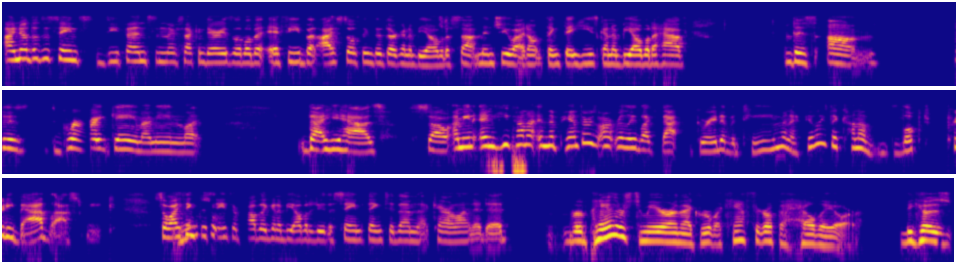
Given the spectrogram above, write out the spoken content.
I know that the Saints' defense and their secondary is a little bit iffy, but I still think that they're gonna be able to stop Minshew. I don't think that he's gonna be able to have this um this great game. I mean, like that he has. So, I mean, and he kind of, and the Panthers aren't really like that great of a team, and I feel like they kind of looked pretty bad last week. So I think the Saints are probably going to be able to do the same thing to them that Carolina did. The Panthers to me are in that group. I can't figure out the hell they are because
